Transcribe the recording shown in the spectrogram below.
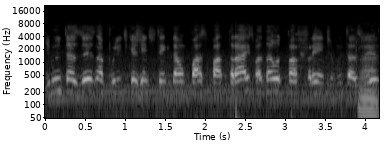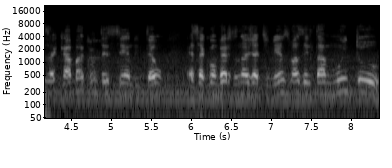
E muitas vezes na política a gente tem que dar um passo para trás para dar outro para frente. Muitas ah. vezes acaba acontecendo. Então, essa conversa nós já tivemos, mas ele está muito,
